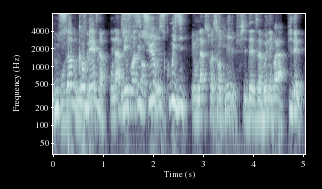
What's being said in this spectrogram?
Nous On- sommes quand même On a Les 60 000 futurs Squeezie. Et on a 60 000 fidèles abonnés. Voilà, fidèles,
